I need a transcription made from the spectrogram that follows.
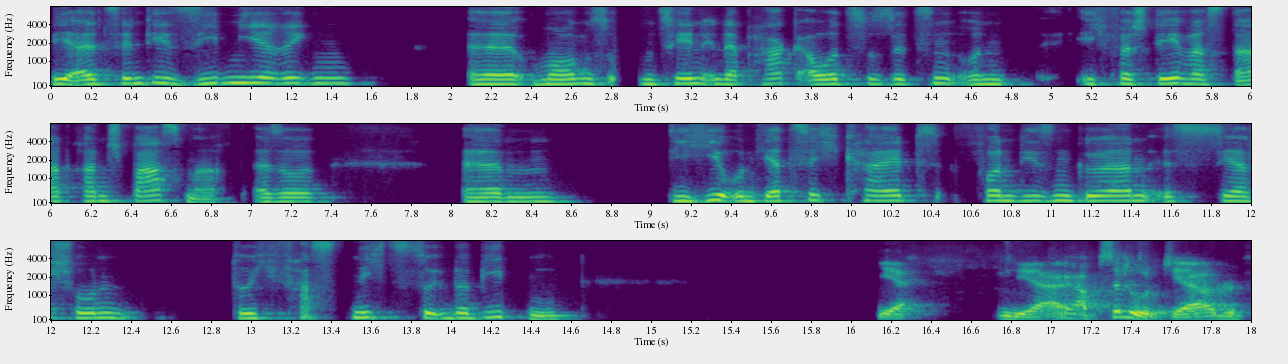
wie alt sind die, Siebenjährigen äh, morgens um zehn in der Parkaue zu sitzen. Und ich verstehe, was daran Spaß macht. Also ähm, die Hier- und Jetzigkeit von diesen Gören ist ja schon durch fast nichts zu überbieten. Ja, ja, absolut, ja. Und,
